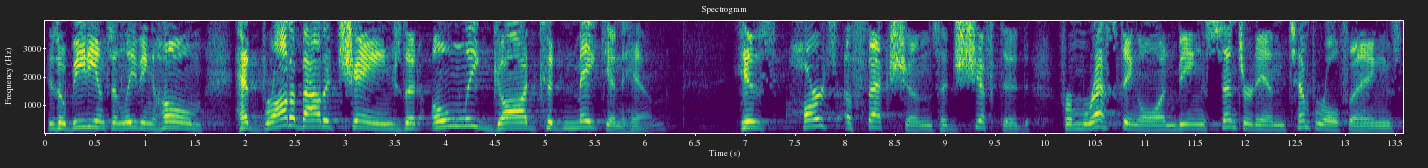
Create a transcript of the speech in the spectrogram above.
His obedience in leaving home had brought about a change that only God could make in him. His heart's affections had shifted from resting on being centered in temporal things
